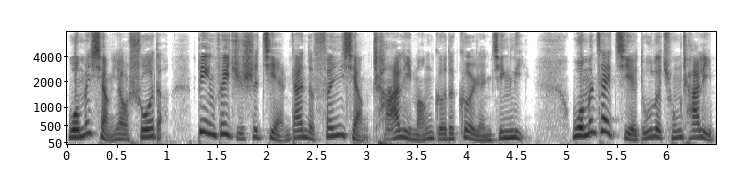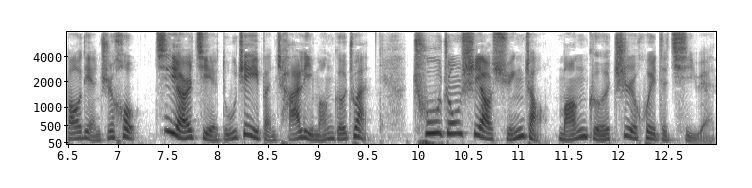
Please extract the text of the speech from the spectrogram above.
我们想要说的，并非只是简单的分享查理芒格的个人经历。我们在解读了《穷查理宝典》之后，继而解读这一本《查理芒格传》，初衷是要寻找芒格智慧的起源。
